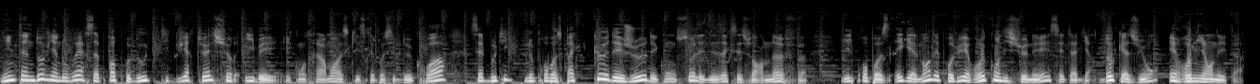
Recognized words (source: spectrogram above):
Nintendo vient d'ouvrir sa propre boutique virtuelle sur eBay, et contrairement à ce qui serait possible de croire, cette boutique ne propose pas que des jeux, des consoles et des accessoires neufs. Il propose également des produits reconditionnés, c'est-à-dire d'occasion et remis en état.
